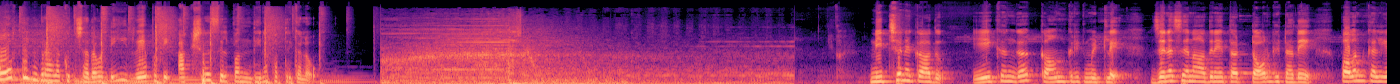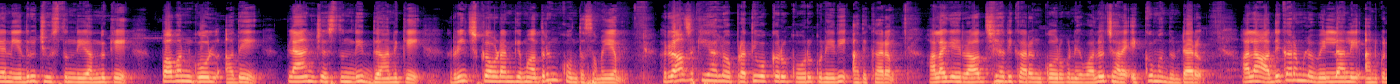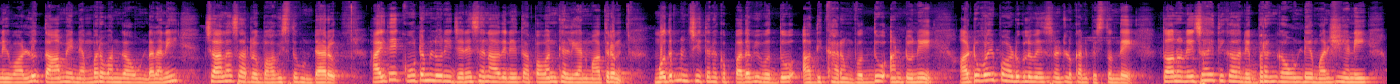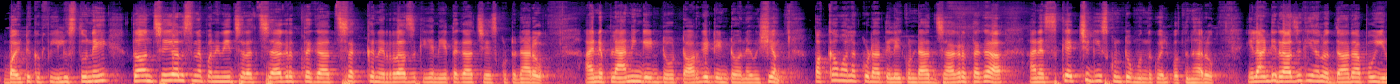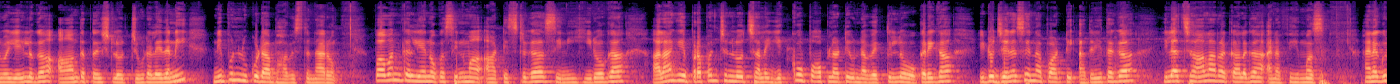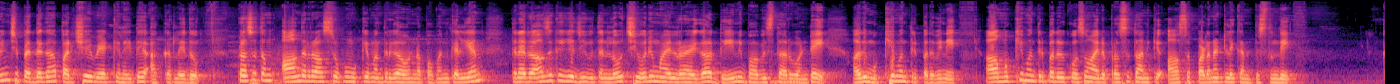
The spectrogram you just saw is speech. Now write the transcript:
పూర్తి వివరాలకు చదవండి రేపటి అక్షర శిల్పం దినపత్రికలో. నిచ్చెన కాదు ఏకంగా కాంక్రీట్ మెట్లే. జనసేన అధినేత టార్గెట్ అదే. పవన్ కళ్యాణ్ ఎదురు చూస్తుంది అందుకే పవన్ గోల్ అదే ప్లాన్ చేస్తుంది దానికే. రీచ్ కావడానికి మాత్రం కొంత సమయం. రాజకీయాల్లో ప్రతి ఒక్కరూ కోరుకునేది అధికారం. అలాగే రాజ్యాధికారం కోరుకునే వాళ్ళు చాలా ఎక్కువ మంది ఉంటారు. అలా అధికారంలో వెళ్ళాలి అనుకునే వాళ్ళు తామే నెంబర్ వన్గా ఉండాలని చాలాసార్లు భావిస్తూ ఉంటారు. అయితే కూటమిలోని జనసేన అధినేత పవన్ కళ్యాణ్ మాత్రం మొదటి నుంచి తనకు పదవి వద్దు అధికారం వద్దు అంటూనే అటువైపు అడుగులు వేసినట్లు కనిపిస్తుంది. తాను నిజాయితీగా నిబ్బరంగా ఉండే మనిషి అని బయటకు ఫీలుస్తూనే తాను చేయాల్సిన పనిని చాలా జాగ్రత్తగా చక్క చక్కని రాజకీయ నేతగా చేసుకుంటున్నారు. ఆయన ప్లానింగ్ ఏంటో టార్గెట్ ఏంటో అనే విషయం పక్క వాళ్ళకు కూడా తెలియకుండా జాగ్రత్తగా ఆయన స్కెచ్ గీసుకుంటూ ముందుకు వెళ్ళిపోతున్నారు. ఇలాంటి రాజకీయాలు దాదాపు ఇరవై ఏళ్ళుగా ఆంధ్రప్రదేశ్లో చూడలేదని నిపుణులు కూడా భావిస్తున్నారు. పవన్ కళ్యాణ్ ఒక సినిమా ఆర్టిస్ట్గా సినీ హీరోగా అలాగే ప్రపంచంలో చాలా ఎక్కువ పాపులారిటీ ఉన్న వ్యక్తుల్లో ఒకరిగా ఇటు జనసేన పార్టీ అధినేతగా ఇలా చాలా రకాలుగా ఆయన ఫేమస్. ఆయన గురించి పెద్దగా పరిచయ వ్యాఖ్యలైతే అక్కర్లేదు. ప్రస్తుతం ఆంధ్ర రాష్ట్ర ఉప ముఖ్యమంత్రిగా ఉన్న పవన్ కళ్యాణ్ తన రాజకీయ జీవితంలో చివరి మైలురాయిగా దేని భావిస్తారు అంటే అది ముఖ్యమంత్రి పదవిని. ఆ ముఖ్యమంత్రి పదవి కోసం ఆయన ప్రస్తుతానికి ఆశ పడనట్లే కనిపిస్తుంది.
